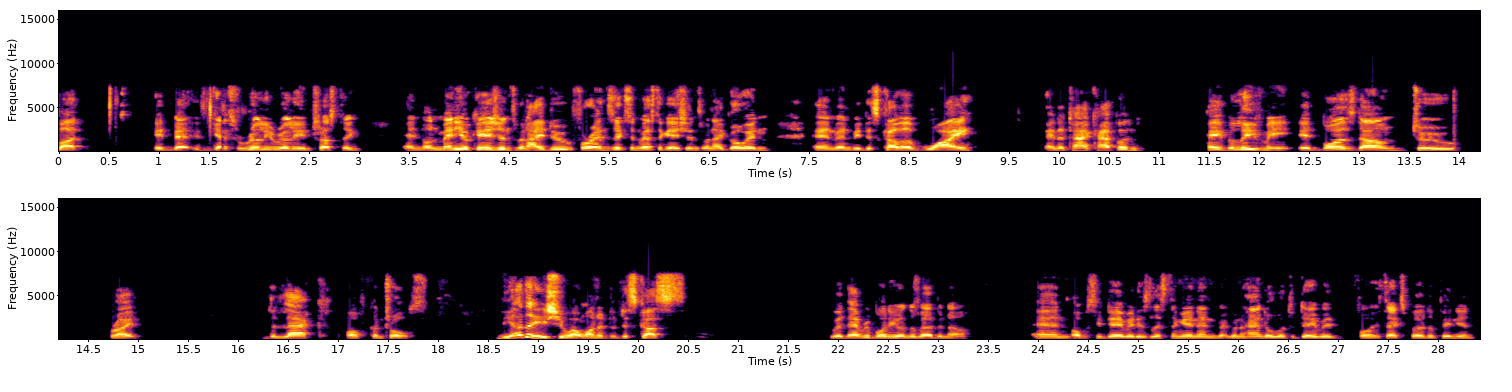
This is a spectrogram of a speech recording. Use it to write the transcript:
but it, it gets really, really interesting and on many occasions, when I do forensics investigations, when I go in and when we discover why an attack happened, hey, believe me, it boils down to, right, the lack of controls. The other issue I wanted to discuss with everybody on the webinar, and obviously David is listening in, and we're going to hand over to David for his expert opinion.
